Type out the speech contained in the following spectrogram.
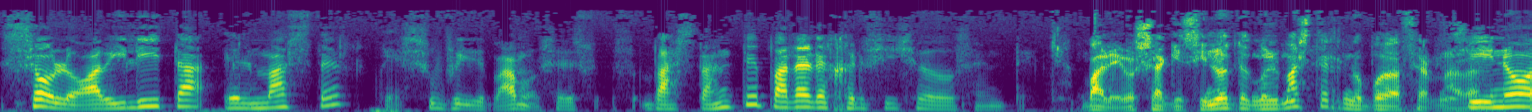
solo habilita el máster, que es vamos, es bastante para el ejercicio docente. Vale, o sea que si no tengo el máster no puedo hacer nada. Si no,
